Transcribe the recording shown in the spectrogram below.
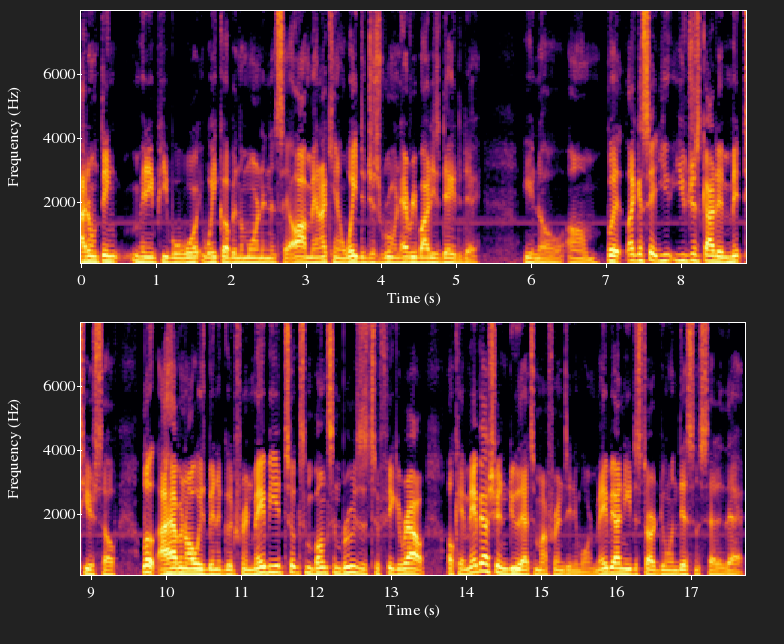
I don't think many people w- wake up in the morning and say, "Oh man, I can't wait to just ruin everybody's day today." You know um, but like i said you, you just got to admit to yourself look i haven't always been a good friend. Maybe it took some bumps and bruises to figure out okay maybe i shouldn't do that to my friends anymore. Maybe i need to start doing this instead of that.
